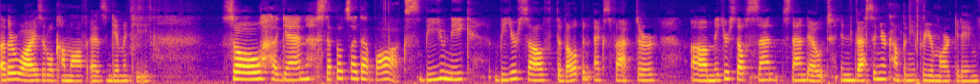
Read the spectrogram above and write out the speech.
otherwise it will come off as gimmicky. So, again, step outside that box. Be unique, be yourself, develop an X factor, uh, make yourself stand, stand out, invest in your company for your marketing.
